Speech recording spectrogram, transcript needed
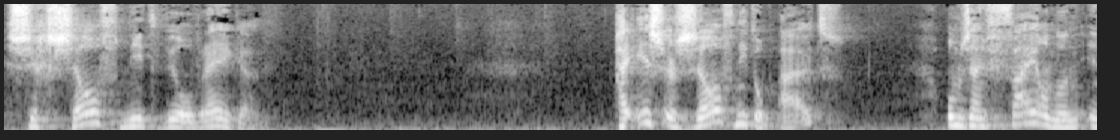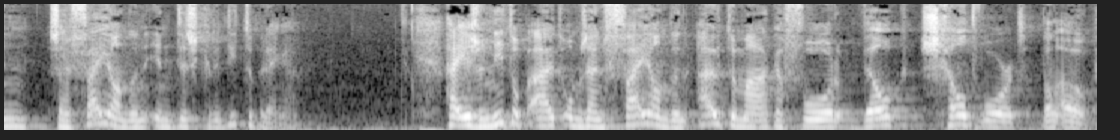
zichzelf niet wil wreken. Hij is er zelf niet op uit om zijn vijanden in, zijn vijanden in discrediet te brengen. Hij is er niet op uit om zijn vijanden uit te maken voor welk scheldwoord dan ook.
